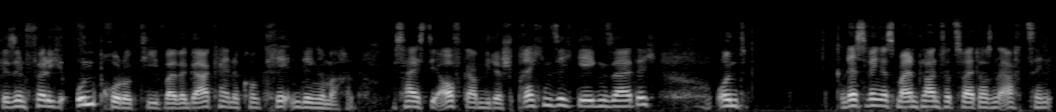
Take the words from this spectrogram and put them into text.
wir sind völlig unproduktiv, weil wir gar keine konkreten Dinge machen. Das heißt, die Aufgaben widersprechen sich gegenseitig und Deswegen ist mein Plan für 2018,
